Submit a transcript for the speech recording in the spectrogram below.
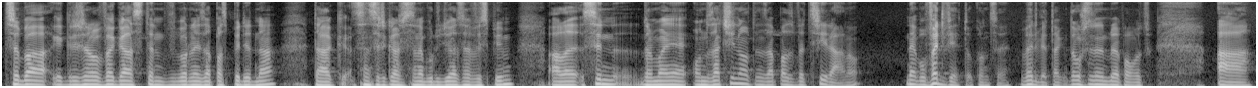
třeba, když hrál Vegas ten výborný zápas 5-1, tak jsem si říkal, že se nebudu dívat, se vyspím, ale syn normálně, on začínal ten zápas ve 3 ráno, nebo ve dvě dokonce, ve dvě, tak to už si nebude pamatovat. A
